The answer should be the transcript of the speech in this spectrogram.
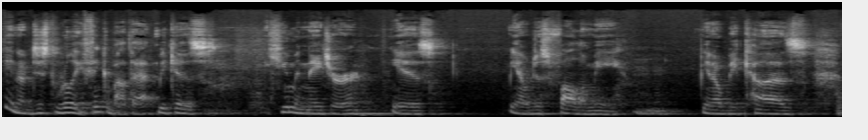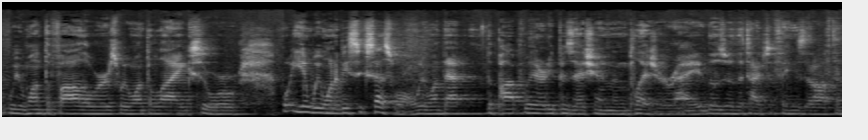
you know, just really think about that because human nature is, you know, just follow me. Mm-hmm you know, because we want the followers, we want the likes, or you know, we want to be successful. We want that the popularity, position, and pleasure. Right? Those are the types of things that often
